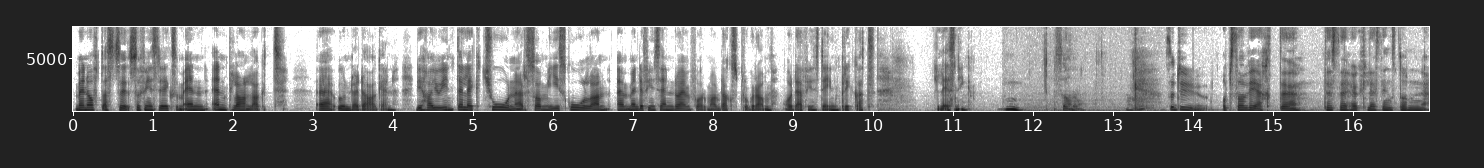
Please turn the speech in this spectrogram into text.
Men oftast så, så finns det liksom en, en planlagt under dagen. De har ju inte lektioner som i skolan, eh, men det finns ändå en form av dagsprogram. Och där finns det inprickat läsning. Mm. Så. så du observerade dessa högläsningsstunder?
